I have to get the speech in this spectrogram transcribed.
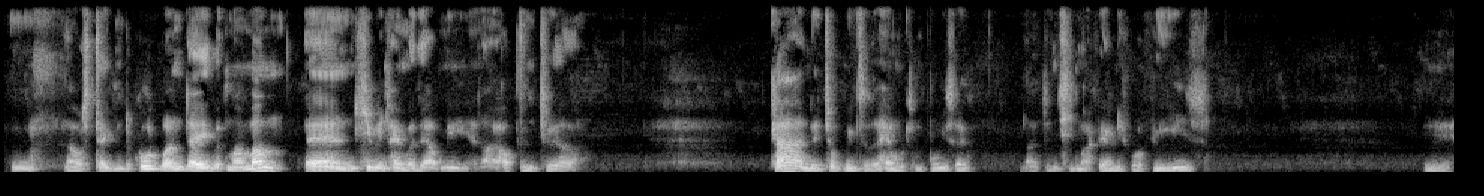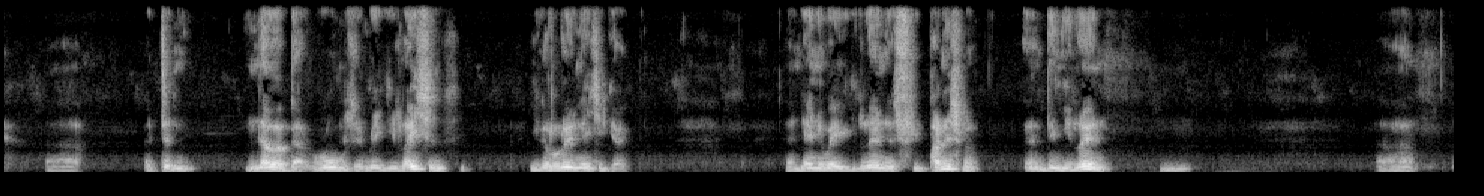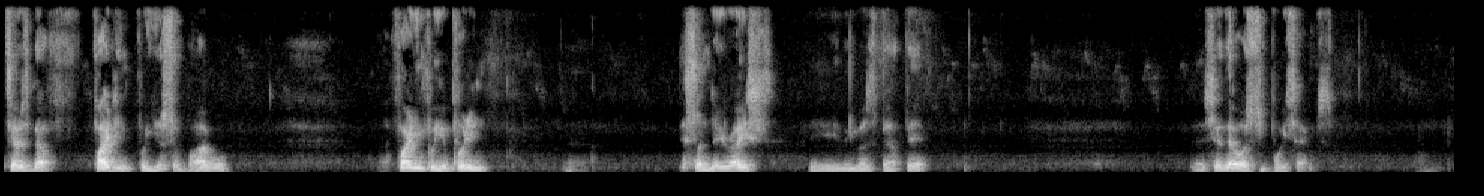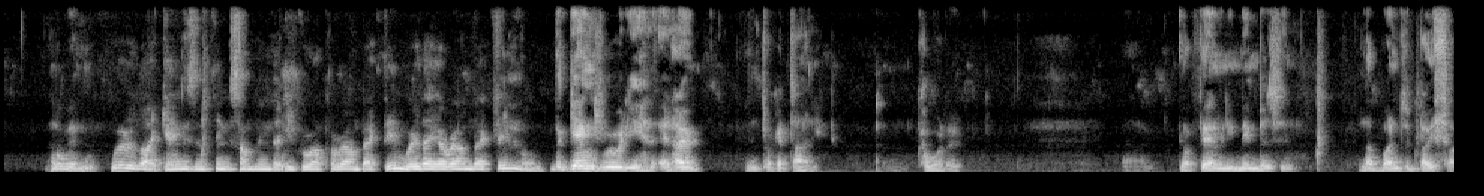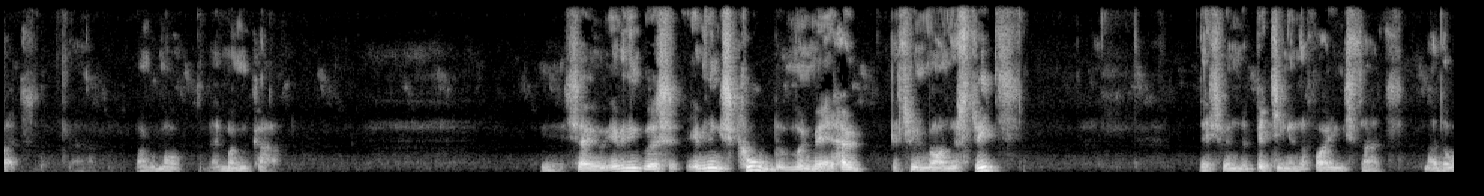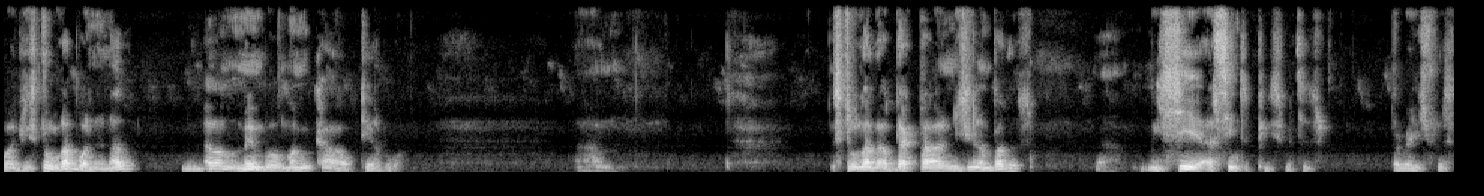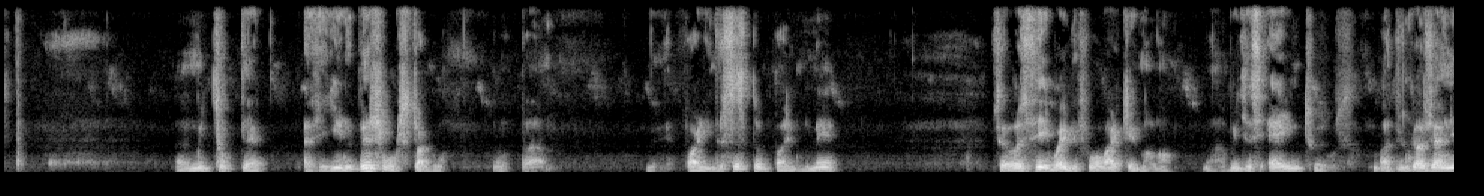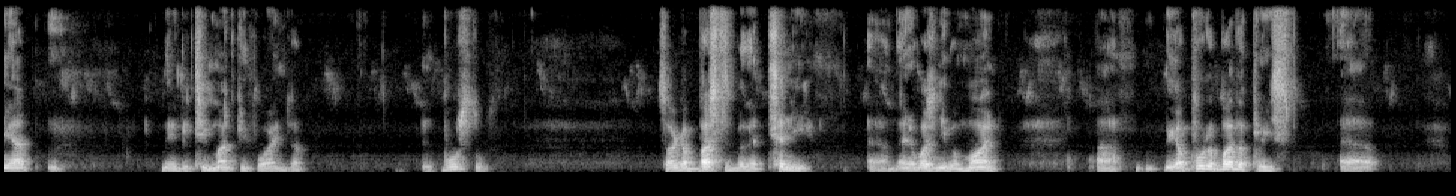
mm, I was taken to court one day with my mum, and she went home without me, and I hopped into a car, and they took me to the Hamilton Boys' Home. I didn't see my family for a few years. Yeah, uh, I didn't know about rules and regulations you got to learn as you go. And the only way you can learn is through punishment. and then you learn. Mm. Uh, so it's about fighting for your survival, fighting for your pudding. The Sunday race, it was about that. So that was the boys' homes. Well, were like gangs and things something that you grew up around back then? Were they around back then? Or? The gangs were already at home in Whakatane, Kawerau. Uh, got family members and loved ones on both sides, uh, and Mangu Kaha. So everything was everything's cool when we're at home. It's when we're on the streets. That's when the bitching and the fighting starts. Otherwise, we still love one another. I'm a member of Mangu Kaha Aotearoa. Um, still love our Black Power New Zealand brothers. Uh, we share a centrepiece, which is the race fist. And we took that as a universal struggle of um, fighting the system, fighting the man. So it was there way before I came along. Uh, we're just adding to it. I think I was only out maybe two months before I ended up in Borstal. So I got busted with a tinny, um, and it wasn't even mine. Uh, we got pulled up by the police. Uh,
